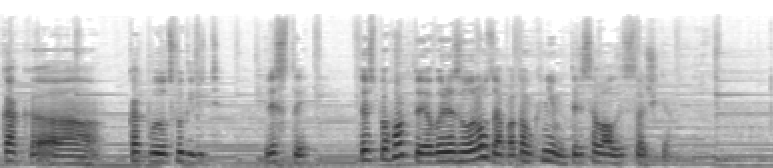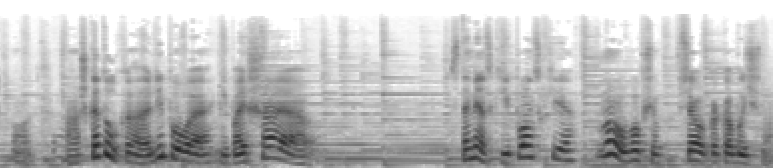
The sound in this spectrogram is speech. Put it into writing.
как э, как будут выглядеть листы. То есть, по факту, я вырезал розы, а потом к ним дорисовал листочки. Вот. А шкатулка липовая, небольшая, стаменские японские. Ну, в общем, все как обычно.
